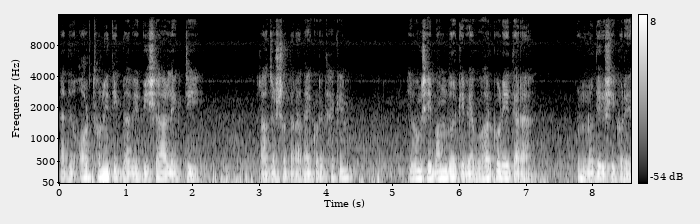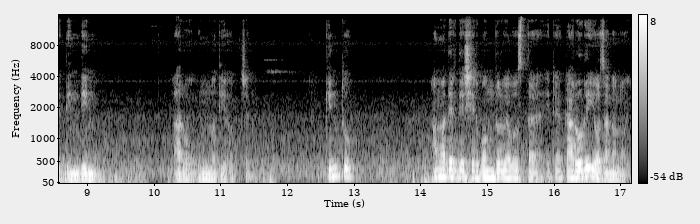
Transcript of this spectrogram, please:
তাদের অর্থনৈতিকভাবে বিশাল একটি রাজস্ব তারা আদায় করে থাকেন এবং সেই বন্দরকে ব্যবহার করেই তারা উন্নতির শিখরে দিন দিন আরও উন্নতি হচ্ছেন। কিন্তু আমাদের দেশের বন্দর ব্যবস্থা এটা কারোরই অজানা নয়।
